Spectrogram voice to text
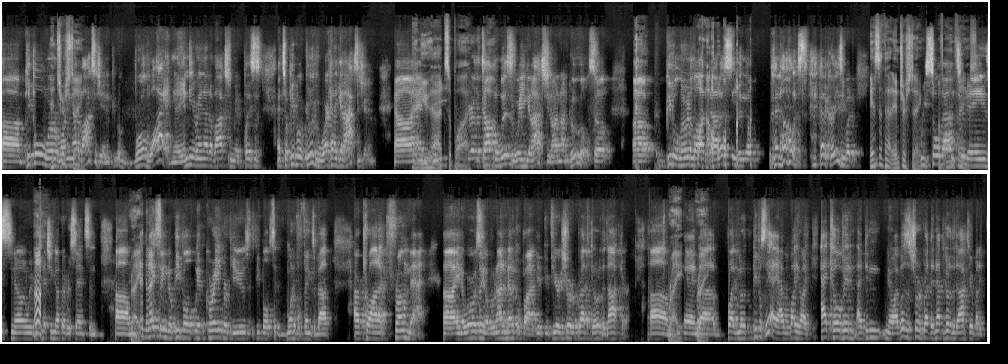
Um, people were running out of oxygen worldwide. You know, India ran out of oxygen. We places, and so people were googling where can I get oxygen. Uh, And, you we- had supply. we're at the top of the list of where you can get oxygen on, on Google. So uh, people learned a lot Wow. about us, even though I know it's kind of crazy, but Isn't that interesting? we sold out in two things. days, you know, and we've been catching up ever since. And um, Right. and the nice thing, you know, people we have great reviews and people have said wonderful things about our product from that. Uh, you know, we're always you know we're not a medical product. If, if you're short of breath, go to the doctor. Um, Right, And right. Uh, but you know, people say, yeah, I, you know, I had COVID. I didn't, you know, I wasn't short of breath. I didn't have to go to the doctor, but I,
